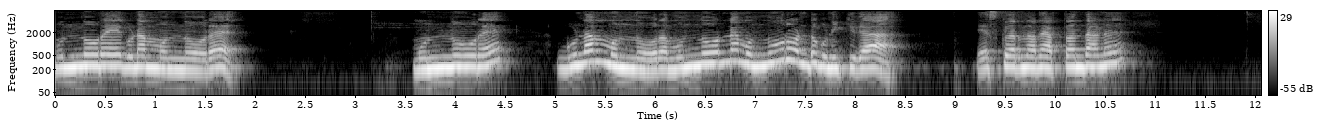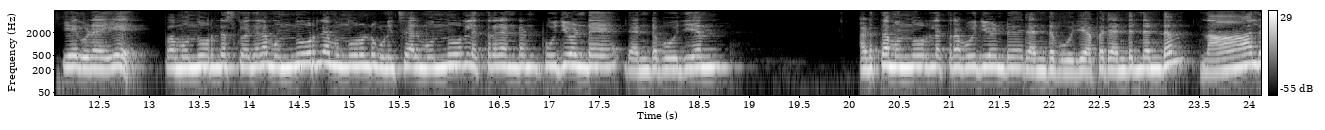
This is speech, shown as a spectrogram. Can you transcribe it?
മുന്നൂറ് ഗുണം മുന്നൂറ്. മുന്നൂറ് ഗുണം മുന്നൂറ്. മുന്നൂറിനെ മുന്നൂറ് കൊണ്ട് ഗുണിക്കുക. എ സ്ക്വയർ എന്ന് പറഞ്ഞാൽ അർത്ഥം എന്താണ്? എ ഗുണ എ ഇപ്പം മുന്നൂറിന്റെ സ്ക്വയർ എന്നാൽ മുന്നൂറിനെ മുന്നൂറ് കൊണ്ട് ഗുണിച്ചാൽ മുന്നൂറിൽ എത്ര രണ്ട് പൂജ്യം ഉണ്ട് രണ്ട് പൂജ്യം. അടുത്ത മുന്നൂറിൽ എത്ര പൂജ്യം ഉണ്ട് രണ്ട് പൂജ്യം. അപ്പം രണ്ടും രണ്ടും നാല്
